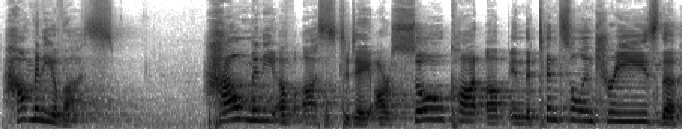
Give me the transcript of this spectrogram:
How many of us, how many of us today are so caught up in the tinsel and trees, the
